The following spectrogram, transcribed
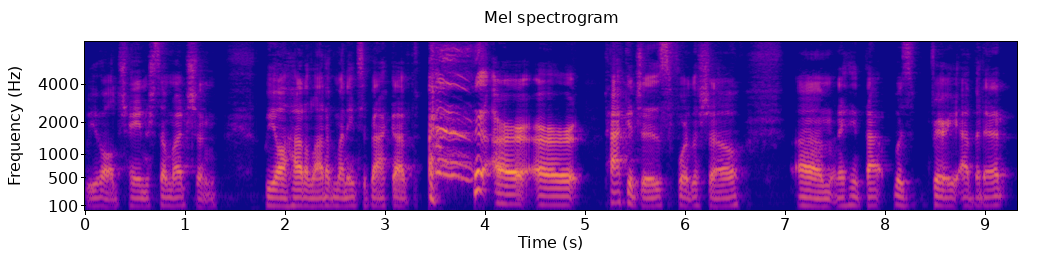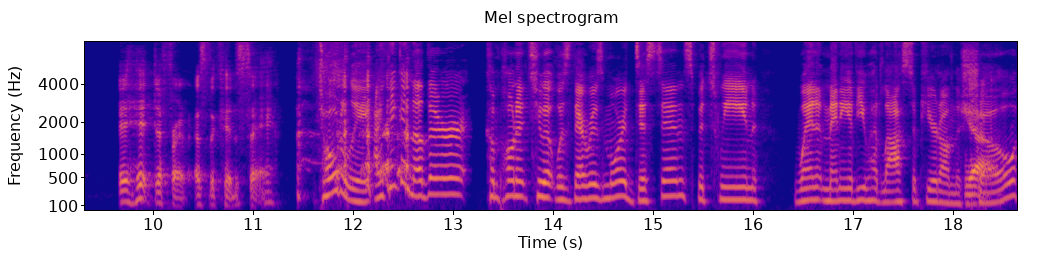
we've all changed so much, and we all had a lot of money to back up our our packages for the show, um, and I think that was very evident. It hit different, as the kids say. totally. I think another component to it was there was more distance between when many of you had last appeared on the yeah. show,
